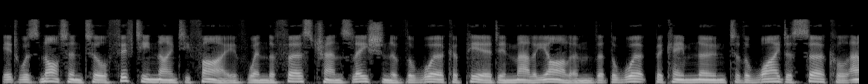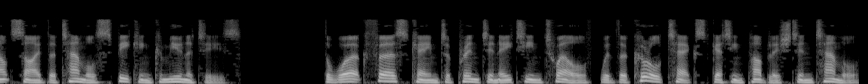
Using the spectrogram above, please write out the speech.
It was not until 1595 when the first translation of the work appeared in Malayalam that the work became known to the wider circle outside the Tamil-speaking communities. The work first came to print in 1812, with the Kural text getting published in Tamil,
